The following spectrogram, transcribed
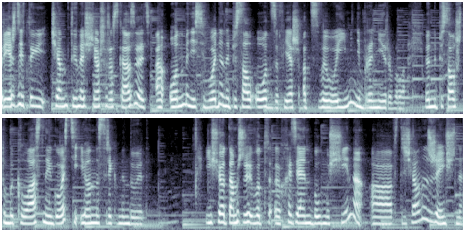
прежде ты, чем ты начнешь рассказывать, а он мне сегодня написал отзыв, я ж от своего имени бронировала, и он написал, что мы классные гости, и он нас рекомендует. Еще там же вот э, хозяин был мужчина, а встречала нас женщина.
